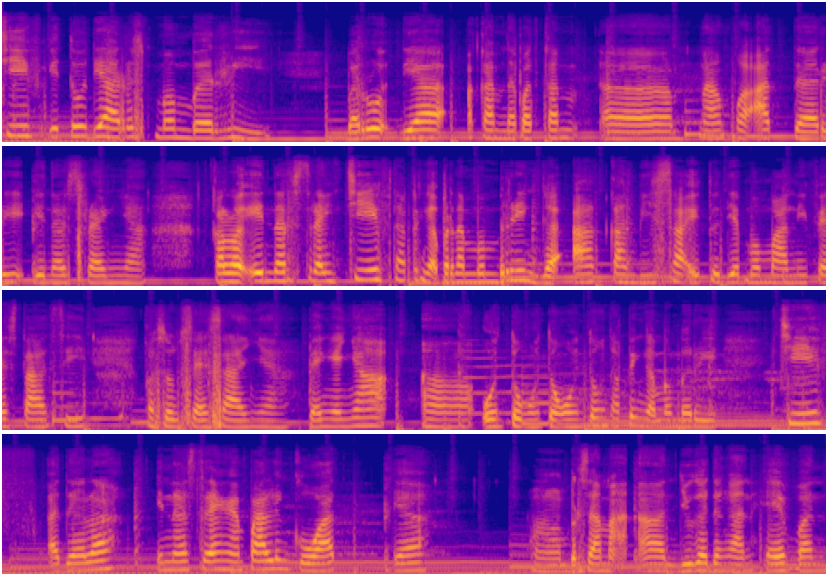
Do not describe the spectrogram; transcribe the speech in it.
chief itu dia harus memberi baru dia akan mendapatkan uh, manfaat dari inner strength-nya. Kalau inner strength chief tapi nggak pernah memberi, nggak akan bisa itu dia memanifestasi kesuksesannya. Pengennya uh, untung, untung, untung tapi nggak memberi. Chief adalah inner strength yang paling kuat ya. Uh, bersama uh, juga dengan heaven.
